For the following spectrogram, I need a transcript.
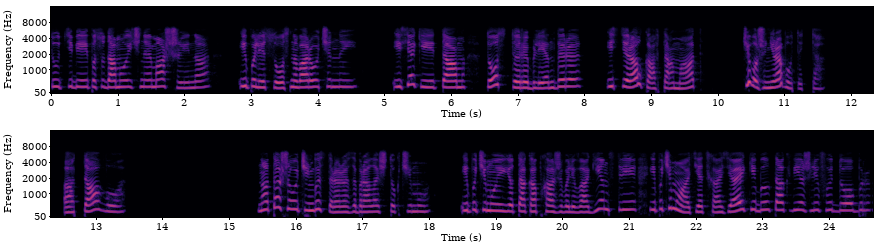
Тут тебе и посудомоечная машина, и пылесос навороченный, и всякие там тостеры-блендеры, и стиралка-автомат. Чего же не работать-то? А того. Наташа очень быстро разобралась, что к чему, и почему ее так обхаживали в агентстве, и почему отец хозяйки был так вежлив и добр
